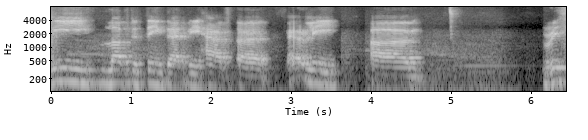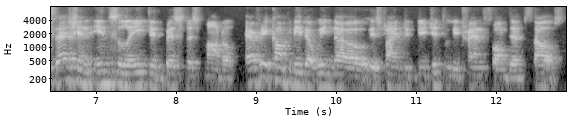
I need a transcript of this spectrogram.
We love to think that we have a fairly um, recession insulated business model. Every company that we know is trying to digitally transform themselves.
